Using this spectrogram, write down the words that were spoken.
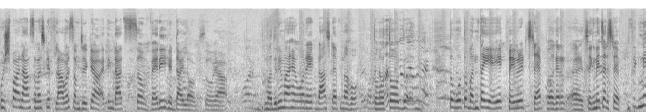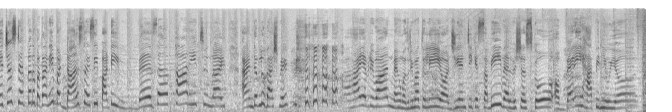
पुष्पा नाम समझ के फ्लावर समझे क्या? I think that's a very hit dialogue so या और मधुरिमा है और एक डांस स्टेप ना हो तो वो तो तो वो तो बनता ही है एक फेवरेट स्टेप अगर सिग्नेचर स्टेप सिग्नेचर स्टेप का तो पता नहीं बट डांस तो ऐसी पार्टी वैसा party tonight I am W bash में हाय एवरीवन मैं हूँ मधुरिमा तुली और जीएनटी के सभी वेल विशर्स को a very happy new year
